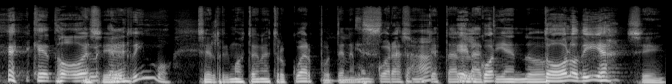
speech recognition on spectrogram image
que todo el, el, ritmo. Si el ritmo está en nuestro cuerpo, tenemos un corazón que está latiendo. Todos los días. Sí.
